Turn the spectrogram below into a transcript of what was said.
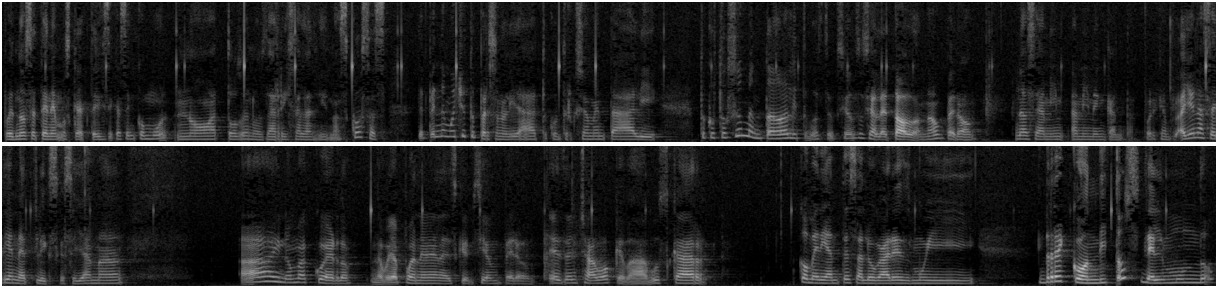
pues no sé, tenemos características en común, no a todo nos da risa las mismas cosas. Depende mucho de tu personalidad, tu construcción mental y tu construcción mental y tu construcción social de todo, ¿no? Pero no sé, a mí, a mí me encanta. Por ejemplo, hay una serie en Netflix que se llama... Ay, no me acuerdo. La voy a poner en la descripción, pero es de un chavo que va a buscar comediantes a lugares muy recónditos del mundo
